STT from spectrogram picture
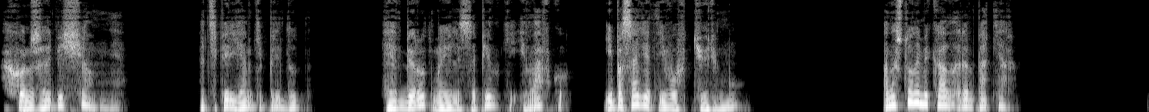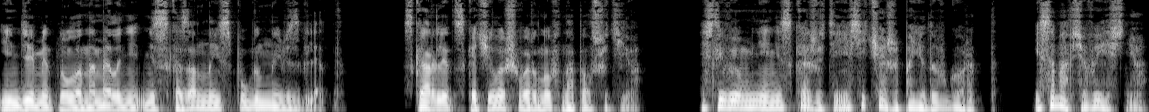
Ах, он же обещал мне. А теперь янки придут и отберут мои лесопилки и лавку и посадят его в тюрьму. А на что намекал Ред Батлер? Индия метнула на Мелани несказанно испуганный взгляд. Скарлетт скочила, швырнув на пол шитье. — Если вы мне не скажете, я сейчас же поеду в город и сама все выясню.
